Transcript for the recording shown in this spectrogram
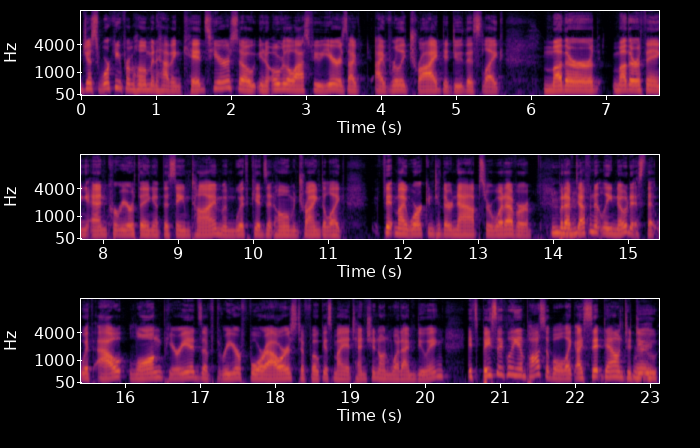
just working from home and having kids here. So, you know, over the last few years, I've I've really tried to do this like mother mother thing and career thing at the same time and with kids at home and trying to like fit my work into their naps or whatever. But I've mm-hmm. definitely noticed that without long periods of 3 or 4 hours to focus my attention on what I'm doing, it's basically impossible. Like I sit down to do Right.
